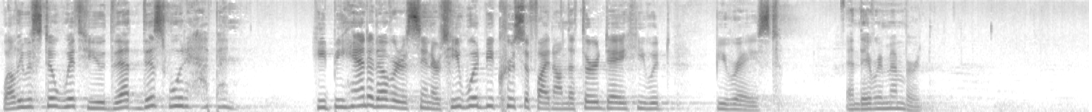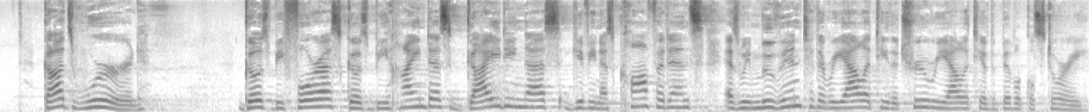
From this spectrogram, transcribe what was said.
while He was still with you, that this would happen? He'd be handed over to sinners. He would be crucified on the third day. He would be raised. And they remembered. God's word goes before us, goes behind us, guiding us, giving us confidence as we move into the reality, the true reality of the biblical story.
